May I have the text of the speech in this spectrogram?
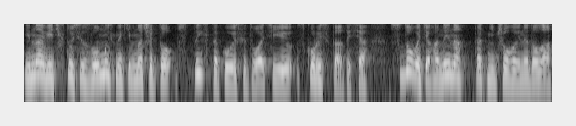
І навіть хтось із зловмисників, начебто, встиг такою ситуацією скористатися. Судова тяганина так нічого і не дала.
